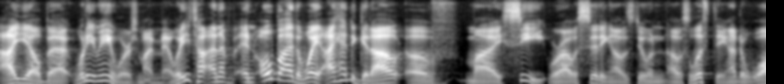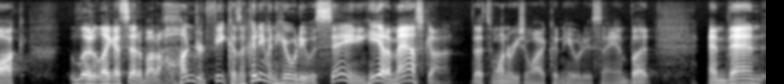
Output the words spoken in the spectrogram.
I yell back, "What do you mean? Where's my mask? What are you talking?" And, and oh, by the way, I had to get out of my seat where I was sitting. I was doing, I was lifting. I had to walk like I said, about 100 feet because I couldn't even hear what he was saying. He had a mask on. That's one reason why I couldn't hear what he was saying. But, and then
